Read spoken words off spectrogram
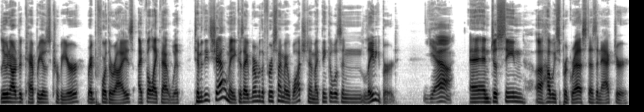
Leonardo DiCaprio's career right before their eyes. I felt like that with Timothée Chalamet because I remember the first time I watched him, I think it was in Lady Bird. Yeah, and just seeing uh, how he's progressed as an actor,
